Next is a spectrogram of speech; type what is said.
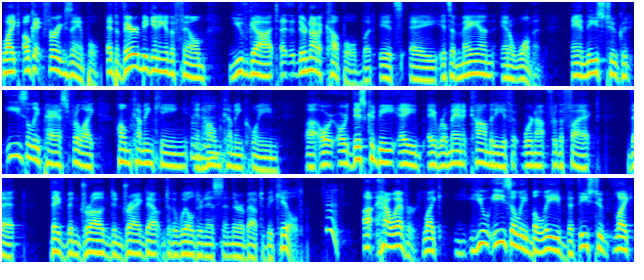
Like okay, for example, at the very beginning of the film, you've got uh, they're not a couple, but it's a it's a man and a woman, and these two could easily pass for like homecoming king Mm-hmm. and homecoming queen, uh, or or this could be a a romantic comedy if it were not for the fact that they've been drugged and dragged out into the wilderness and they're about to be killed. Uh, however, like you easily believe that these two, like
